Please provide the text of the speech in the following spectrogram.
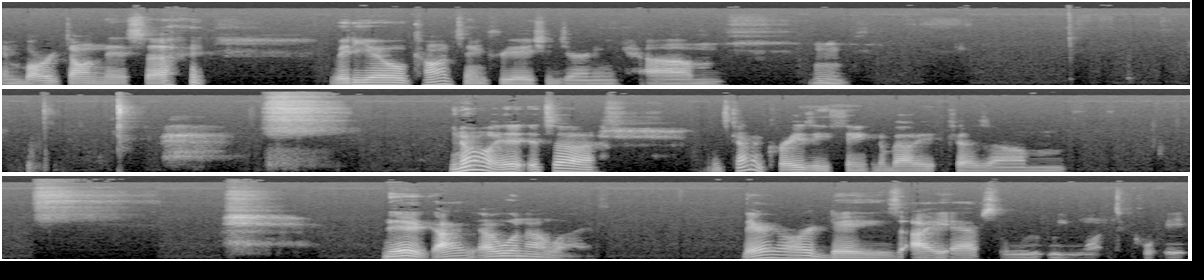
embarked on this uh, video content creation journey. Um, mm. You know, it, it's uh, it's kind of crazy thinking about it because um, there I I will not lie. There are days I absolutely want to quit.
